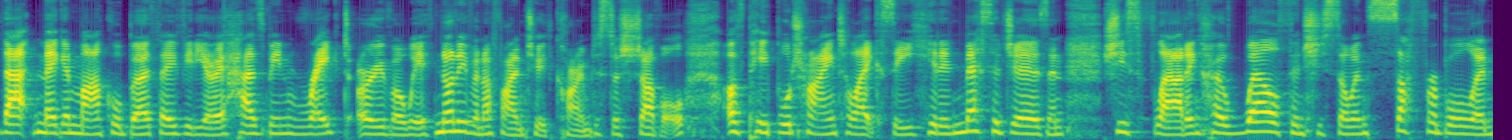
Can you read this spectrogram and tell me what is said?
that Meghan Markle birthday video has been raked over with not even a fine tooth comb, just a shovel of people trying to like see hidden messages. And she's flouting her wealth and she's so insufferable. And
